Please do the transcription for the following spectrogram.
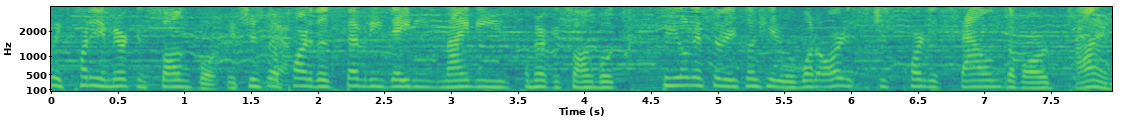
it's part of the American songbook. It's just a part of the 70s, 80s, 90s American songbook. So you don't necessarily associate it with one artist. It's just part of the sounds of our time,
